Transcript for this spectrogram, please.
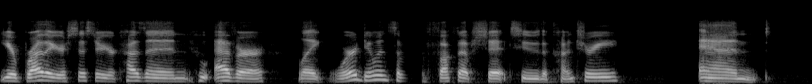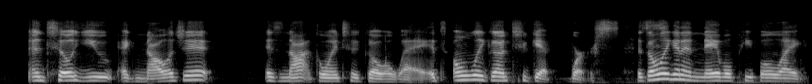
your brother your sister your cousin whoever like we're doing some fucked up shit to the country and until you acknowledge it is not going to go away. It's only going to get worse. It's only going to enable people like,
